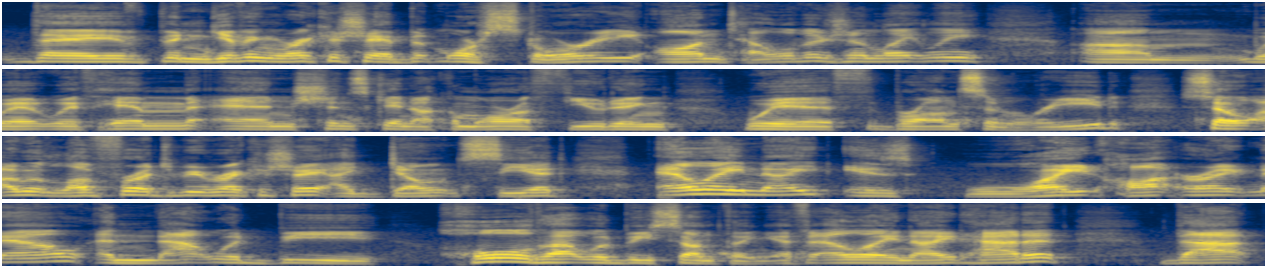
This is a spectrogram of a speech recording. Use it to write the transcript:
They've been giving Ricochet a bit more story on television lately, um, with, with him and Shinsuke Nakamura feuding with Bronson Reed. So I would love for it to be Ricochet. I don't see it. LA Knight is white hot right now, and that would be whole. That would be something. If LA Knight had it, that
